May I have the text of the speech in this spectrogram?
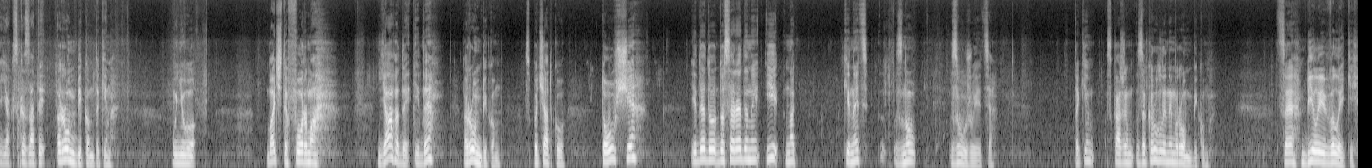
як сказати, ромбіком таким. У нього, бачите, форма ягоди йде ромбіком. Спочатку товще йде до, до середини і на кінець знов звужується. Таким, скажімо, закругленим ромбіком. Це білий великий.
